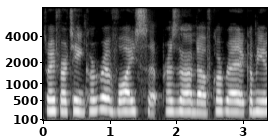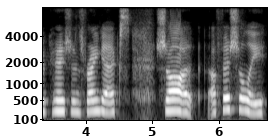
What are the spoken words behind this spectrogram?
2013, corporate vice president of corporate communications Frank X. Shaw officially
